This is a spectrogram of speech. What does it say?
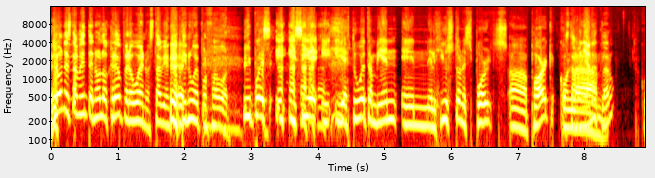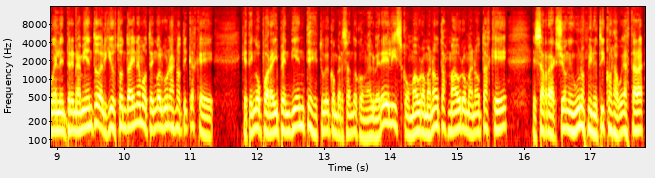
Yo honestamente no lo creo, pero bueno, está bien. Continúe, por favor. Y pues, y, y sí, y, y estuve también en el Houston Sports ah, Park con Esta la. mañana, claro. Con el entrenamiento del Houston Dynamo, tengo algunas noticias que, que tengo por ahí pendientes. Estuve conversando con Albert Ellis, con Mauro Manotas. Mauro Manotas, que esa reacción en unos minuticos la voy a estar,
